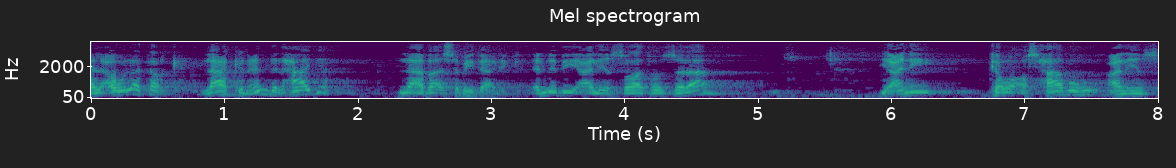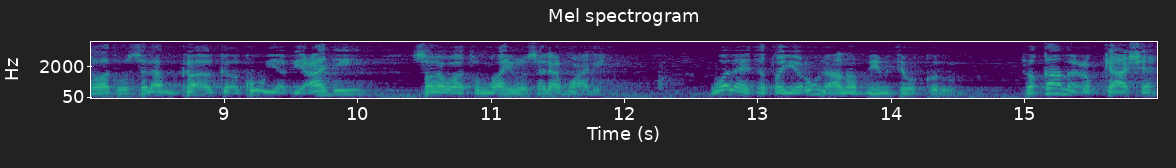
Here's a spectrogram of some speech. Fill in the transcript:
الأولى تركه. لكن عند الحاجة لا بأس بذلك. النبي عليه الصلاة والسلام يعني كوى أصحابه عليه الصلاة والسلام كوي في عهده صلوات الله وسلامه عليه ولا يتطيرون على ربهم يتوكلون. فقام عكاشة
